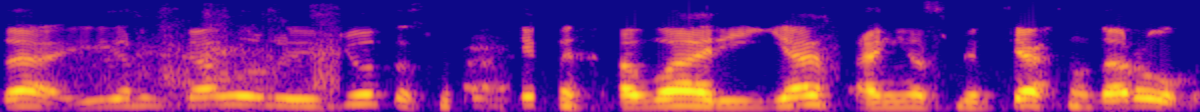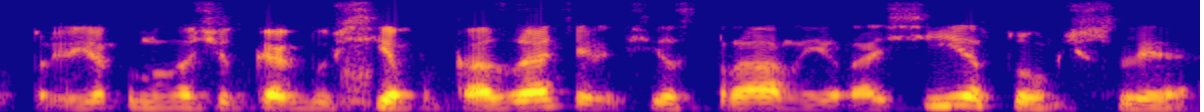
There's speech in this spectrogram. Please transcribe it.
Да, и разговор идет о смертельных авариях, а не о смертях на дорогах. При этом, значит, как бы все показатели, все страны, и Россия в том числе,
